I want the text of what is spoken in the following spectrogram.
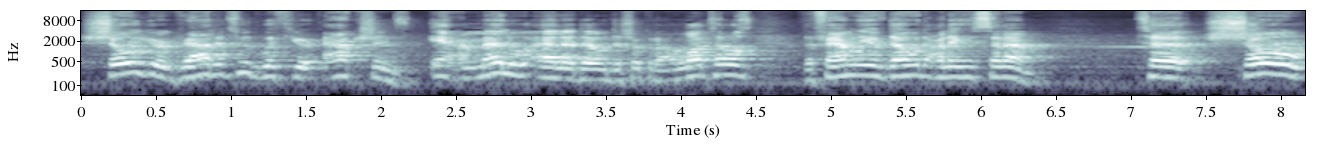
show your gratitude with your actions. اعملوا آل داود شكرا. Allah tells the family of Dawud alayhi salam to show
